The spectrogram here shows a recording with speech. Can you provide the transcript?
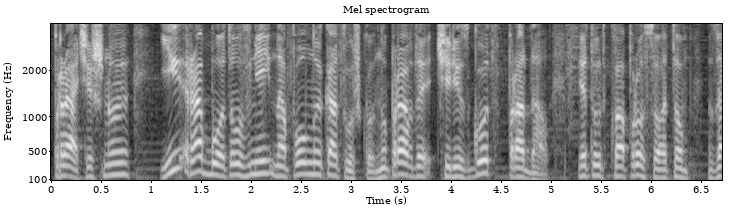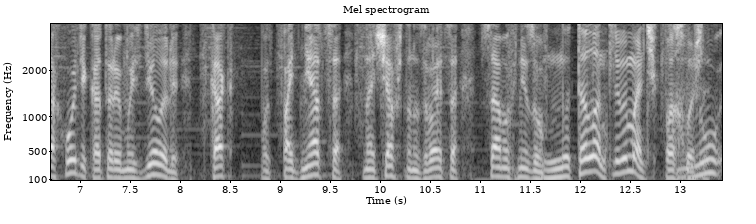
прачечную и работал в ней на полную катушку, но, правда, через год продал. Это вот к вопросу о том заходе, который мы сделали, как вот подняться, начав, что называется, с самых низов. Ну, талантливый мальчик, похоже. Ну,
